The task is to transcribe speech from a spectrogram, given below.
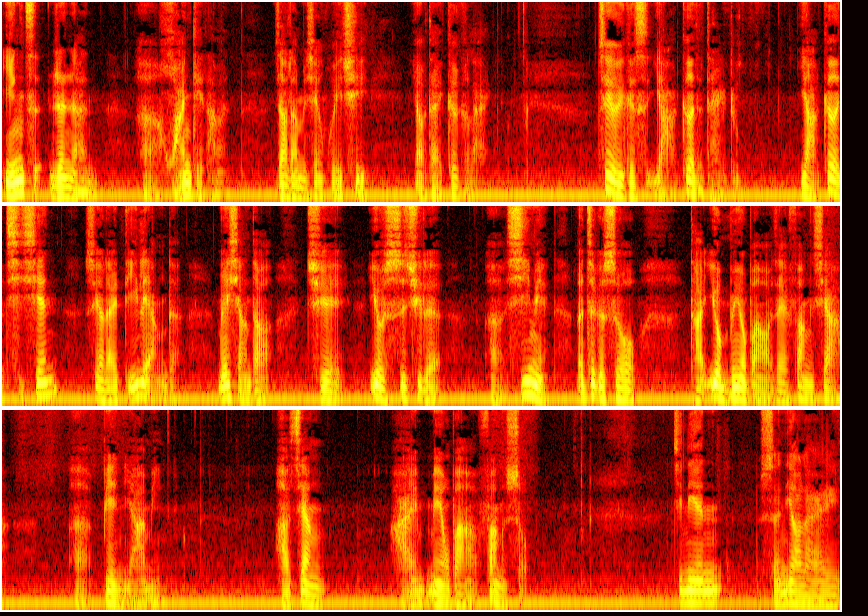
银子仍然呃还给他们，让他们先回去，要带哥哥来。最后一个是雅各的态度，雅各起先是要来抵粮的，没想到却又失去了呃西缅，而这个时候他又没有办法再放下呃变雅敏。好像还没有办法放手。今天神要来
